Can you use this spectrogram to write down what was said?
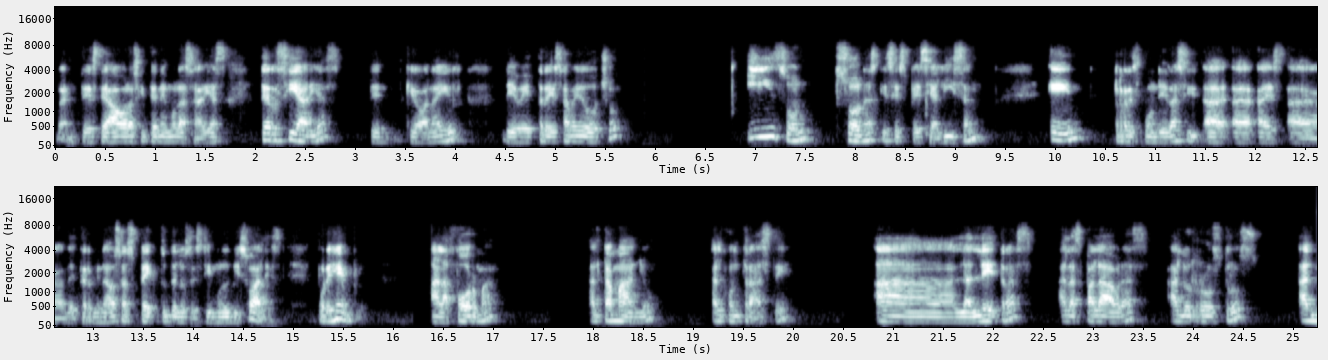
Bueno, desde ahora sí tenemos las áreas terciarias que van a ir de B3 a B8 y son zonas que se especializan en responder a, determinados aspectos de los estímulos visuales. Por ejemplo, a la forma, al tamaño, al contraste, a las letras, a las palabras, a los rostros, al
